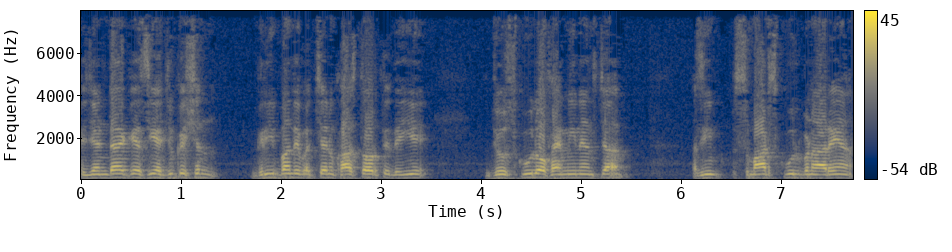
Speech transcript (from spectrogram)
ਏਜੰਡਾ ਹੈ ਕਿ ਅਸੀਂ ਐਜੂਕੇਸ਼ਨ ਗਰੀਬਾਂ ਦੇ ਬੱਚਿਆਂ ਨੂੰ ਖਾਸ ਤੌਰ ਤੇ ਦਈਏ, ਜੋ ਸਕੂਲ ਆਫ ਐਮੀਨੈਂਸ ਜਾਂ ਅਸੀਂ ਸਮਾਰਟ ਸਕੂਲ ਬਣਾ ਰਹੇ ਹਾਂ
